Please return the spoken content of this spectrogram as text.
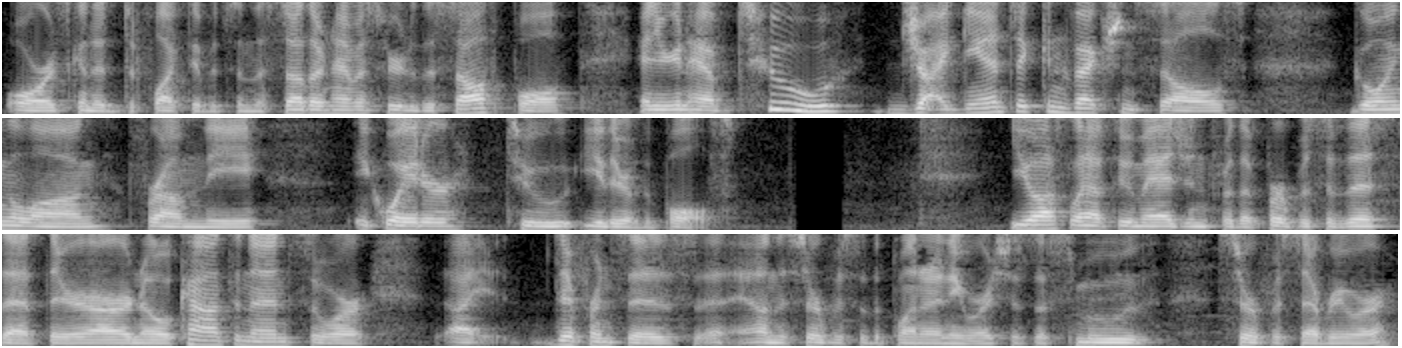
or it's going to deflect if it's in the southern hemisphere to the South Pole, and you're going to have two gigantic convection cells going along from the equator to either of the poles. You also have to imagine, for the purpose of this, that there are no continents or uh, differences on the surface of the planet anywhere. It's just a smooth surface everywhere.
